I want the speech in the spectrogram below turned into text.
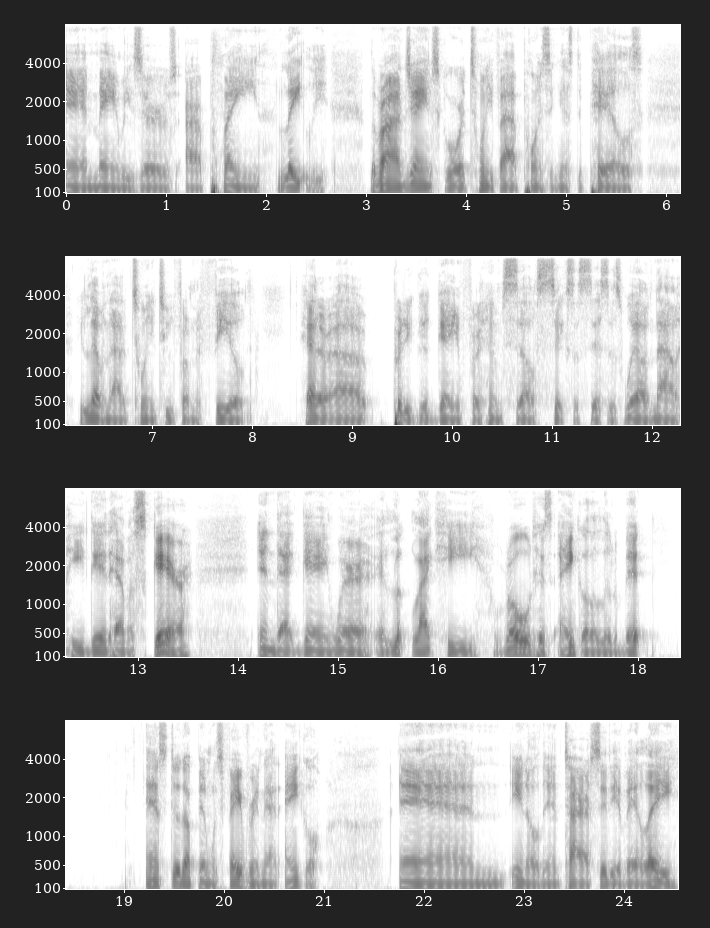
and main reserves are playing lately. LeBron James scored 25 points against the Pels, 11 out of 22 from the field. Had a uh, pretty good game for himself, six assists as well. Now, he did have a scare in that game where it looked like he rolled his ankle a little bit and stood up and was favoring that ankle. And, you know, the entire city of LA,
